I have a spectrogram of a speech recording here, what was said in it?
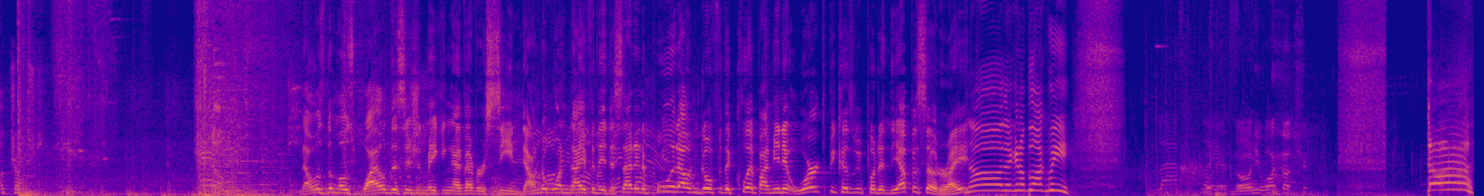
Updraft. That was the most wild decision making I've ever seen. Down to one knife and they decided to pull it out and go for the clip. I mean, it worked because we put it in the episode, right? No, they're gonna block me. No, he walked out. Tr- Ah!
